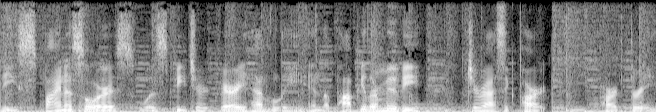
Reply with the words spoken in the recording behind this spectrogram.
the Spinosaurus was featured very heavily in the popular movie Jurassic Park, Part 3.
